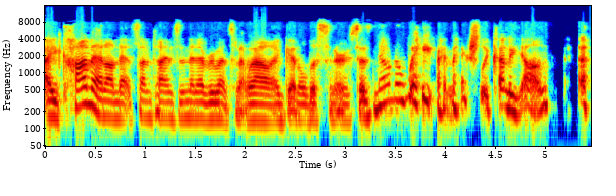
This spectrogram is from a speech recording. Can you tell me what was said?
I comment on that sometimes, and then every once in a while I get a listener who says, No, no, wait, I'm actually kind of young. I'm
